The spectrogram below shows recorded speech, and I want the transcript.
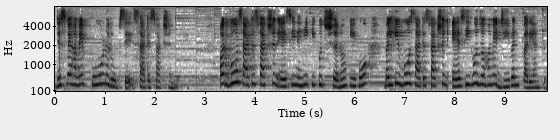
जिसमें हमें पूर्ण रूप से सेटिस्फैक्शन मिले। और वो सेटिस्फैक्शन ऐसी नहीं कि कुछ क्षणों की हो, बल्कि वो सेटिस्फैक्शन ऐसी हो जो हमें जीवन पर्यंत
